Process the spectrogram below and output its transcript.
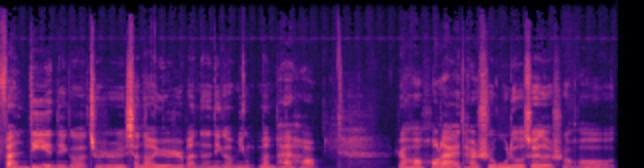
番地那个就是相当于日本的那个名门牌号。然后后来他是五六岁的时候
